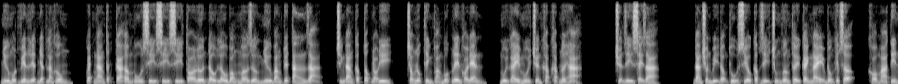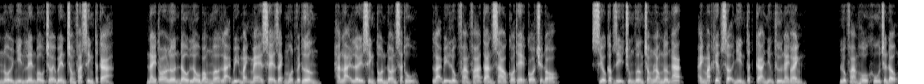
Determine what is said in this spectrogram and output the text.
như một viên liệt nhật lăng không, quét ngang tất cả âm u xì xì xì to lớn đầu lâu bóng mờ dường như băng tuyết tăng dã, chính đang cấp tốc nhỏ đi, trong lúc thỉnh thoảng bốc lên khói đen, mùi gây mùi truyền khắp khắp nơi hạ chuyện gì xảy ra? Đang chuẩn bị động thủ siêu cấp dị chủng vương thấy cảnh này bỗng khiếp sợ, khó mà tin nổi nhìn lên bầu trời bên trong phát sinh tất cả này to lớn đầu lâu bóng mở lại bị mạnh mẽ xé rách một vết thương, hắn lại lấy sinh tồn đón sát thủ, lại bị lục phàm phá tan sao có thể có chuyện đó? Siêu cấp dị chủng vương trong lòng ngơ ngác, ánh mắt khiếp sợ nhìn tất cả những thứ này hoành. Lục phàm hổ khu chấn động,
